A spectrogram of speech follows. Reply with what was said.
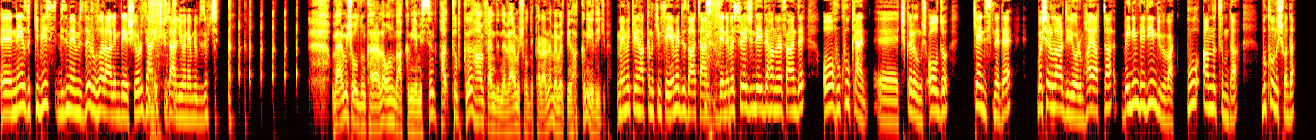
Ee, ne yazık ki biz bizim evimizde ruhlar aleminde yaşıyoruz. Yani iç güzelliği önemli bizim için. vermiş olduğun kararla onun da hakkını yemişsin. Ha, tıpkı hanımefendinin de vermiş olduğu kararla Mehmet Bey'in hakkını yediği gibi. Mehmet Bey'in hakkını kimse yemedi zaten. Deneme sürecindeydi hanımefendi. O hukuken e, çıkarılmış oldu. Kendisine de başarılar diliyorum hayatta. Benim dediğim gibi bak bu anlatımda, bu konuşmada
